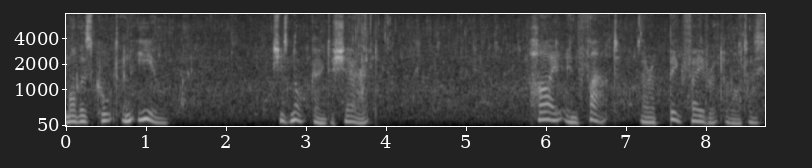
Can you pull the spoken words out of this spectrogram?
Mother's caught an eel. She's not going to share it. High in fat, they're a big favourite of otters.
